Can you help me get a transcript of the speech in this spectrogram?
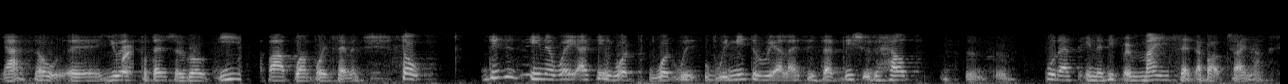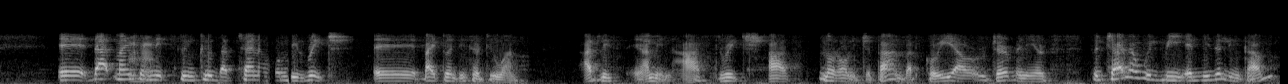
Yeah, so uh, U.S. potential growth is above 1.7. So this is, in a way, I think what, what we, we need to realize is that this should help uh, put us in a different mindset about China. Uh, that mindset mm-hmm. needs to include that China won't be rich uh, by 2031. At least, I mean, as rich as not only Japan, but Korea or Germany. Or, so China will be a middle income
